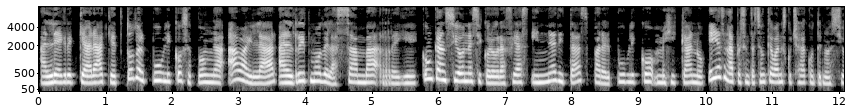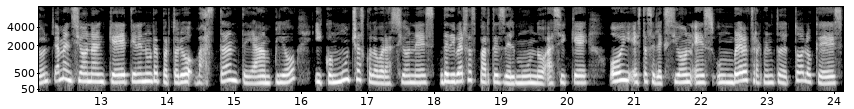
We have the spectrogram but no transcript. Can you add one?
alegre que hará que todo el público se ponga a bailar al ritmo de la samba reggae con canciones y coreografías inéditas para el público mexicano. Ellas en la presentación que van a escuchar a continuación ya mencionan que tienen un repertorio bastante amplio y con muchas colaboraciones de diversas partes del mundo, así que Hoy esta selección es un breve fragmento de todo lo que es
